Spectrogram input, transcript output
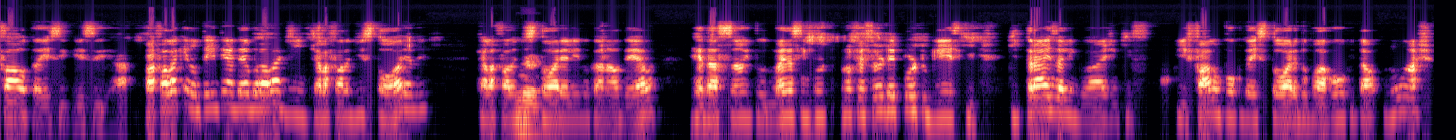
falta esse. esse pra falar que não tem, tem a Débora Ladim, que ela fala de história, né? Que ela fala de É. história ali no canal dela, redação e tudo. Mas assim, professor de português que, que traz a linguagem, que, que fala um pouco da história do barroco e tal, não acho.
